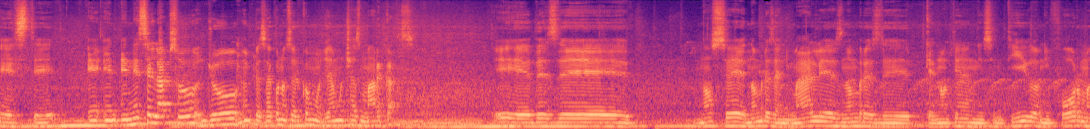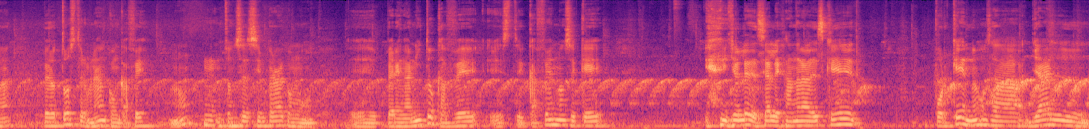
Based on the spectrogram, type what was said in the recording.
Este, en, en ese lapso yo empecé a conocer como ya muchas marcas, eh, desde, no sé, nombres de animales, nombres de que no tienen ni sentido ni forma, pero todos terminaban con café, ¿no? Mm. Entonces siempre era como eh, perenganito café, este, café no sé qué. Y yo le decía a Alejandra, es que, ¿por qué, no? O sea, ya el,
